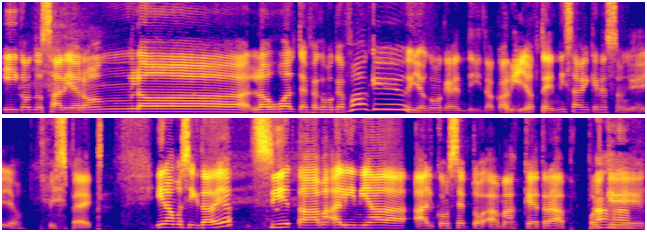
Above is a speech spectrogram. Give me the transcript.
Y cuando salieron los, los Walters, fue como que fuck you. Y yo, como que bendito, corillo, ustedes ni saben quiénes son ellos. Respect. Y la musiquita de ellos sí estaba más alineada al concepto a más que trap, porque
